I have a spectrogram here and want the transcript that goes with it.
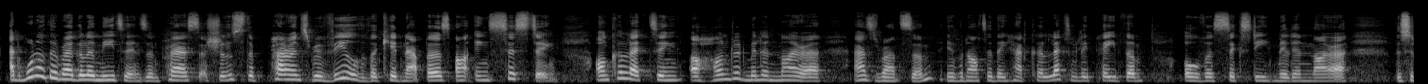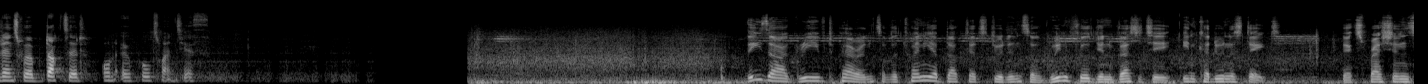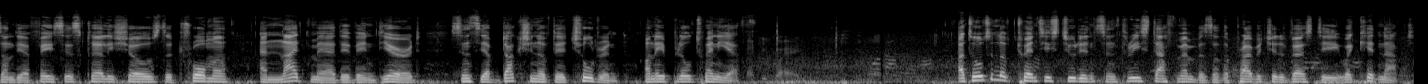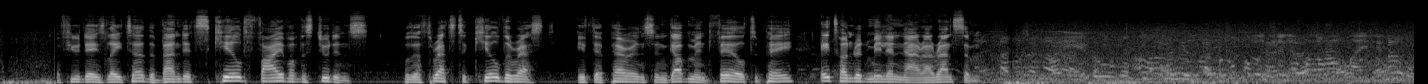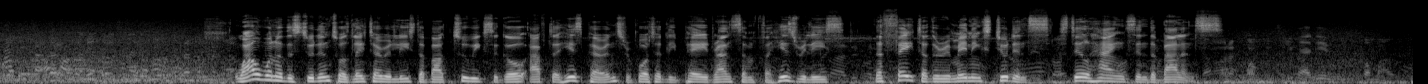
At one of the regular meetings and prayer sessions, the parents revealed that the kidnappers are insisting on collecting 100 million naira as ransom, even after they had collectively paid them over 60 million naira. The students were abducted on April 20th. These are aggrieved parents of the 20 abducted students of Greenfield University in Kaduna State. The expressions on their faces clearly shows the trauma and nightmare they've endured since the abduction of their children on April 20th. A total of 20 students and three staff members of the private university were kidnapped. A few days later, the bandits killed five of the students with a threat to kill the rest if their parents and government fail to pay 800 million naira ransom. While one of the students was later released about two weeks ago after his parents reportedly paid ransom for his release, the fate of the remaining students still hangs in the balance.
